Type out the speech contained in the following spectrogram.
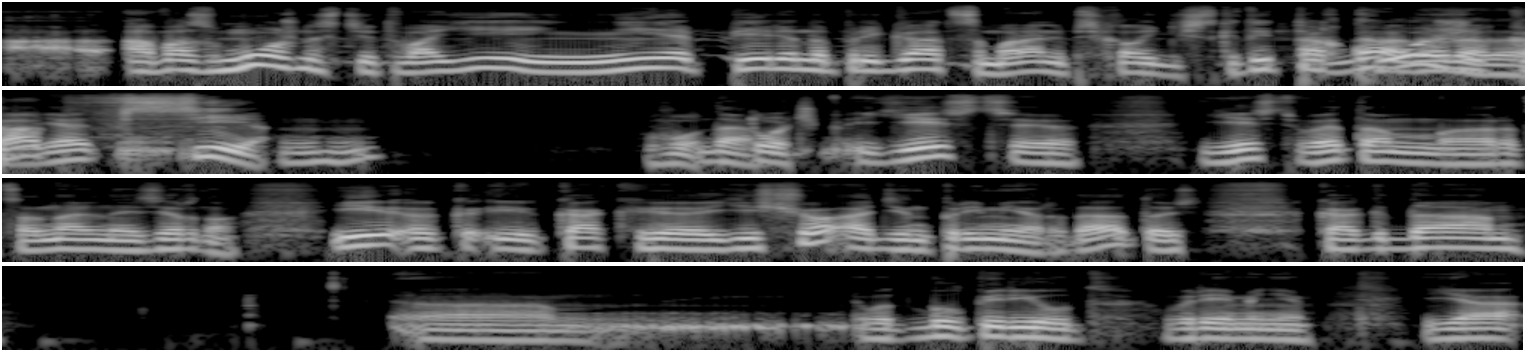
о, о возможности твоей не перенапрягаться морально-психологически. Ты такой да, да, же, да, как Я... все. Угу. Вот, да, точка. Есть, э, есть в этом э, рациональное зерно. И, э, и как еще один пример, да, то есть когда э, вот был период времени, я,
